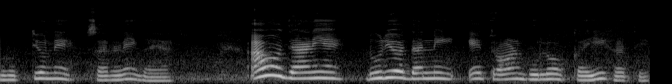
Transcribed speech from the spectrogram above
મૃત્યુને શરણે ગયા? આવો જાણીએ, દુર્યોધનની એ ત્રણ ભૂલો કઈ હતી?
